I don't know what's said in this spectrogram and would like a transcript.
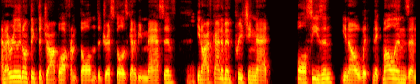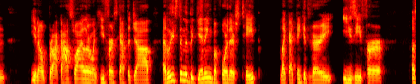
And I really don't think the drop off from Dalton to Driskel is going to be massive. Mm-hmm. You know, I've kind of been preaching that all season, you know, with Nick Mullens and, you know, Brock Osweiler when he first got the job, at least in the beginning before there's tape. Like, I think it's very easy for a,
